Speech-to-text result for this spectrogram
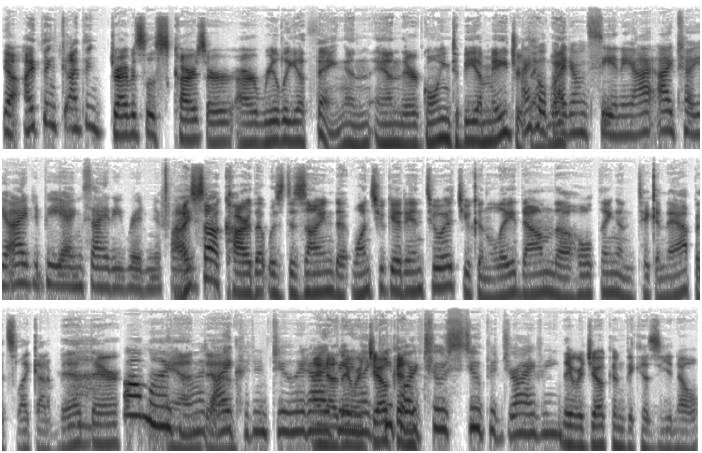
Yeah, I think I think driverless cars are are really a thing, and and they're going to be a major I thing. hope We- I don't see any. I, I tell you, I'd be anxiety ridden if I. I saw a car that was designed that once you get into it, you can lay down the whole thing and take a nap. It's like got a bed there. Oh my and, God, I uh, couldn't do it. I I'd know, be they were like, people are too stupid driving. They were joking because you know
